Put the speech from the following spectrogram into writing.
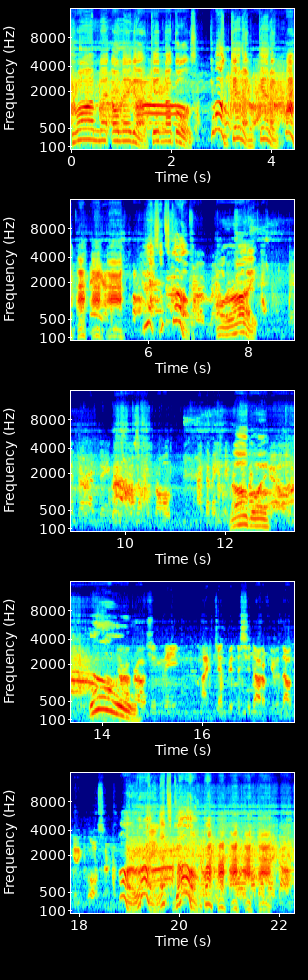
Come on, Me- Omega. Get Knuckles. Come on, get him. Get him. Ha, ha, ha, ha. Yes, let's go. Alright. You without getting closer. Alright, let's go.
